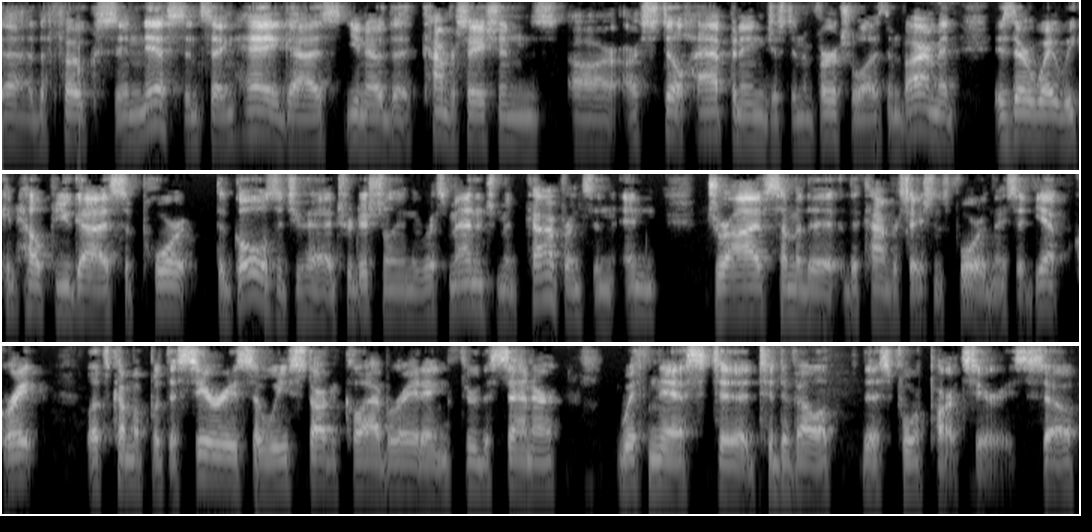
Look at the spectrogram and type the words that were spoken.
uh, the folks in NIST and saying, "Hey guys, you know the conversations are are still happening, just in a virtualized environment. Is there a way we can help you guys support the goals that you had traditionally in the risk management conference and and drive some of the the conversations forward?" And they said, "Yep, great let's come up with a series. So we started collaborating through the center with NIST to, to develop this four part series. So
